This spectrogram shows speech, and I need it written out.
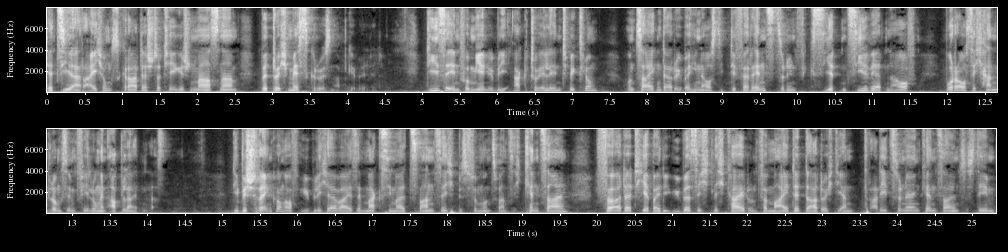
Der Zielerreichungsgrad der strategischen Maßnahmen wird durch Messgrößen abgebildet. Diese informieren über die aktuelle Entwicklung und zeigen darüber hinaus die Differenz zu den fixierten Zielwerten auf, woraus sich Handlungsempfehlungen ableiten lassen die Beschränkung auf üblicherweise maximal 20 bis 25 Kennzahlen fördert hierbei die Übersichtlichkeit und vermeidet dadurch die an traditionellen Kennzahlensystemen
